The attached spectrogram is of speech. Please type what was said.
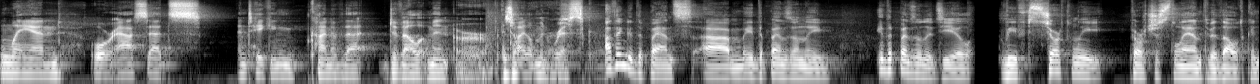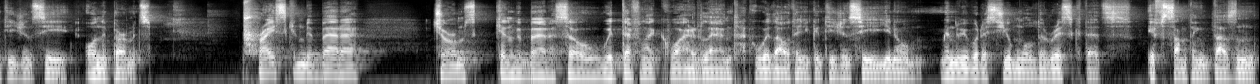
land or assets and taking kind of that development or entitlement risk? I think it depends. Um, it depends on the. It depends on the deal. We've certainly purchased land without contingency on the permits. Price can be better. Terms can be better. So we definitely acquired land without any contingency. You know, and we would assume all the risk that's if something doesn't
